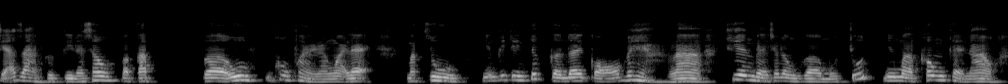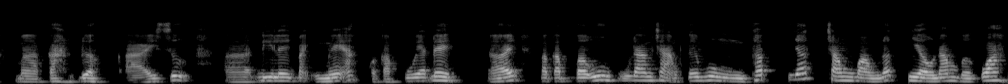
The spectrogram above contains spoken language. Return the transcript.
sẽ giảm cực kỳ là sâu. Và cặp GU cũng không phải là ngoại lệ. Mặc dù những cái tin tức gần đây có vẻ là thiên về cho đồng G một chút, nhưng mà không thể nào mà cản được cái sự à, đi lên mạnh mẽ của cặp USD đấy và cặp PU cũng đang chạm cái vùng thấp nhất trong vòng rất nhiều năm vừa qua.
